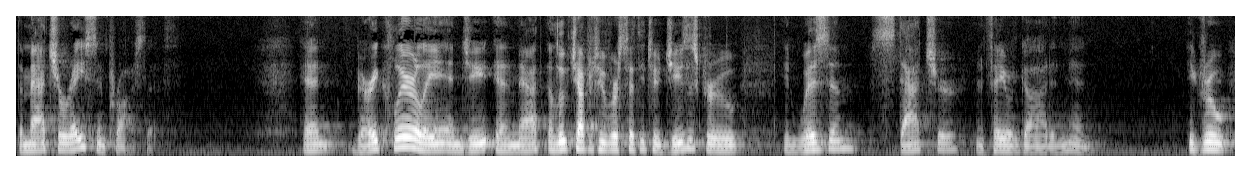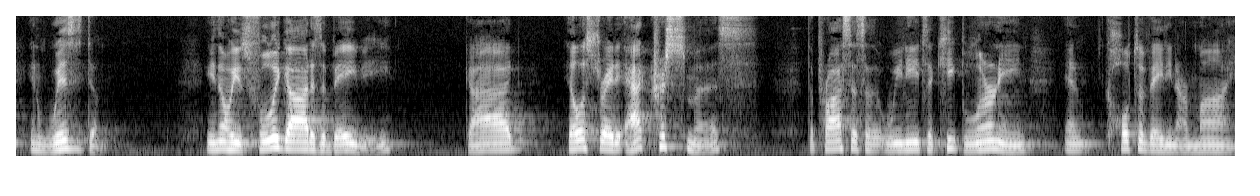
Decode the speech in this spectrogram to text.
the maturation process. And very clearly in, G, in, in Luke chapter 2, verse 52, Jesus grew in wisdom, stature, and favor of God and men. He grew in wisdom. You know, he's fully God as a baby. God illustrated at Christmas the process that we need to keep learning and cultivating our mind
